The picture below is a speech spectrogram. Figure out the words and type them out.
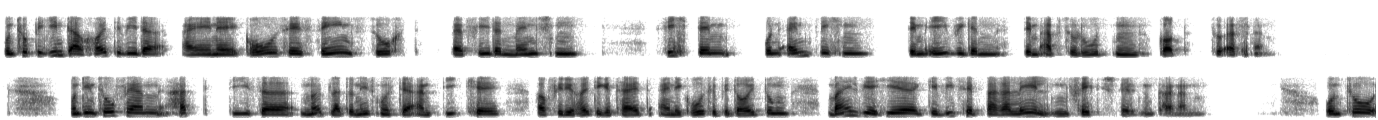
Und so beginnt auch heute wieder eine große Sehnsucht bei vielen Menschen, sich dem Unendlichen, dem Ewigen, dem absoluten Gott zu öffnen. Und insofern hat dieser Neuplatonismus der Antike auch für die heutige Zeit eine große Bedeutung, weil wir hier gewisse Parallelen feststellen können. Und so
